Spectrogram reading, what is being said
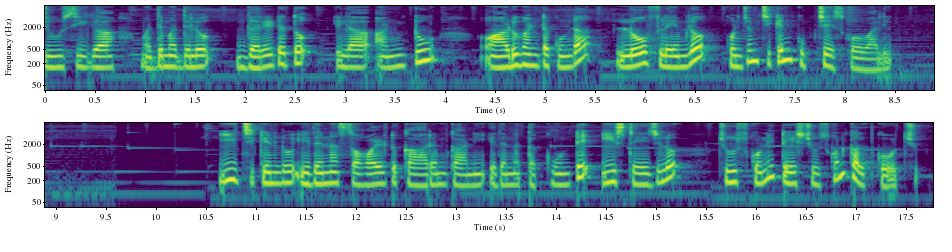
జ్యూసీగా మధ్య మధ్యలో గరిటెతో ఇలా అంటూ అడుగంటకుండా లో ఫ్లేమ్లో కొంచెం చికెన్ కుక్ చేసుకోవాలి. ఈ చికెన్లో ఏదైనా సాల్ట్ కారం కానీ ఏదైనా తక్కువ ఉంటే ఈ స్టేజ్లో చూసుకొని టేస్ట్ చూసుకొని కలుపుకోవచ్చు.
